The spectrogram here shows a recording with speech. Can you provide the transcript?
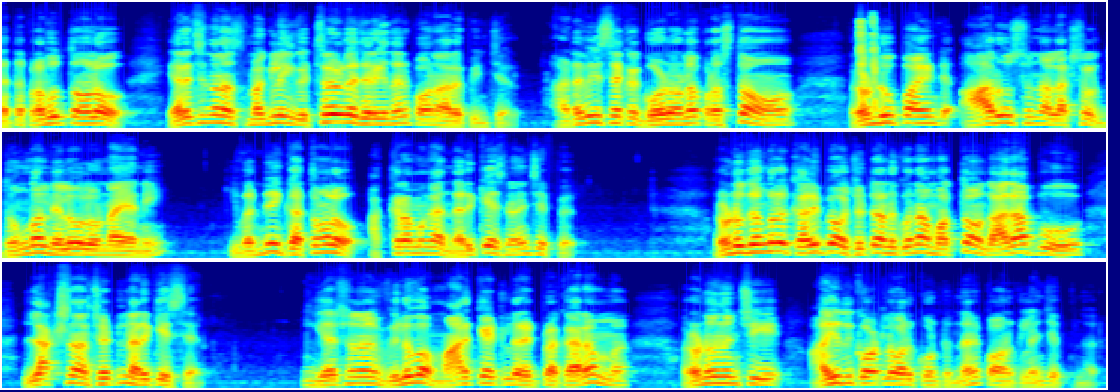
గత ప్రభుత్వంలో ఎర్రచందనం స్మగ్లింగ్ విచ్చలవిడిగా జరిగిందని పవన్ ఆరోపించారు. అటవీ శాఖ గోడౌన్లో ప్రస్తుతం రెండు పాయింట్ ఆరు సున్నా లక్షల దొంగలు నిల్వలు ఉన్నాయని ఇవన్నీ గతంలో అక్రమంగా నరికేసినాయని చెప్పారు. రెండు దొంగలు కలిపి ఒక చెట్టు అనుకున్న మొత్తం దాదాపు లక్షన్నర చెట్లు నరికేశారు. ఎర్రచందనం విలువ మార్కెట్ల రేట్ ప్రకారం రెండు నుంచి ఐదు కోట్ల వరకు ఉంటుందని పవన్ కళ్యాణ్ చెప్తున్నారు.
